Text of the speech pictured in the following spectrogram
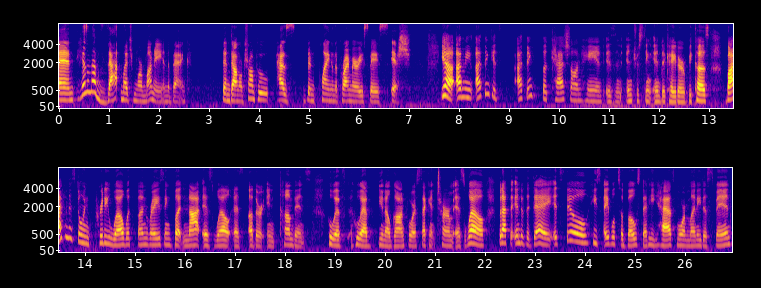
And he doesn't have that much more money in the bank than Donald Trump, who has been playing in the primary space ish. Yeah, I mean, I think it's I think the cash on hand is an interesting indicator because Biden is doing pretty well with fundraising, but not as well as other incumbents who have who have you know gone for a second term as well. But at the end of the day, it's still he's able to boast that he has more money to spend.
